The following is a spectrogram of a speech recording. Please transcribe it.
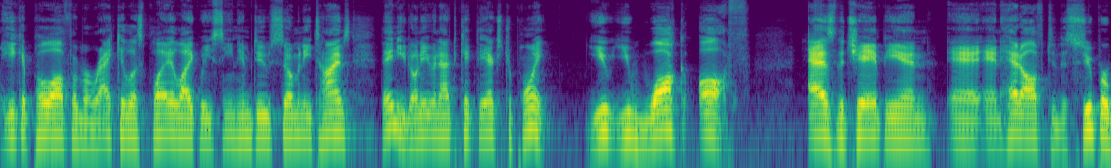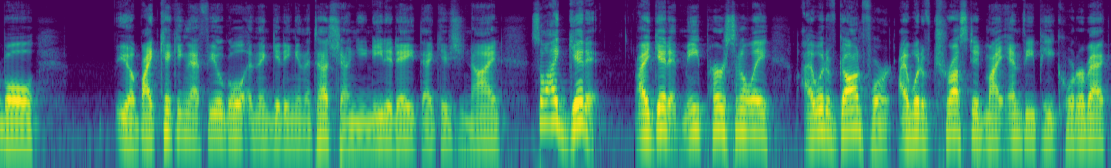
he could pull off a miraculous play like we've seen him do so many times, then you don't even have to kick the extra point. You you walk off as the champion and, and head off to the Super Bowl you know, by kicking that field goal and then getting in the touchdown. You needed eight, that gives you nine. So I get it. I get it. Me personally, I would have gone for it. I would have trusted my MVP quarterback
